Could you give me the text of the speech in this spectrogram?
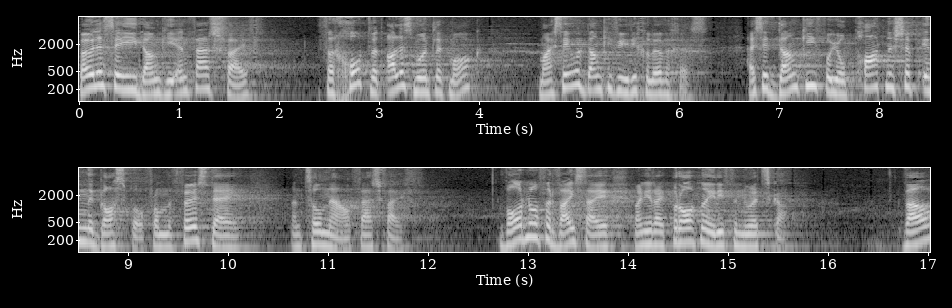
Paulus sê hier dankie in vers 5 vir God wat alles moontlik maak, maar hy sê ook dankie vir hierdie gelowiges. Hy sê dankie for your partnership in the gospel from the first day until now, vers 5. Waarna verwys hy wanneer hy praat na hierdie vennootskap? Wel,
